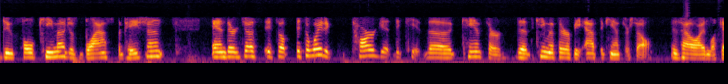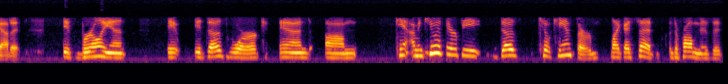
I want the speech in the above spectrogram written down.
do full chemo, just blast the patient. And they're just, it's a, it's a way to target the, the cancer, the chemotherapy at the cancer cell is how I look at it. It's brilliant. It, it does work. And, um, can, I mean, chemotherapy does kill cancer, like I said, the problem is it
